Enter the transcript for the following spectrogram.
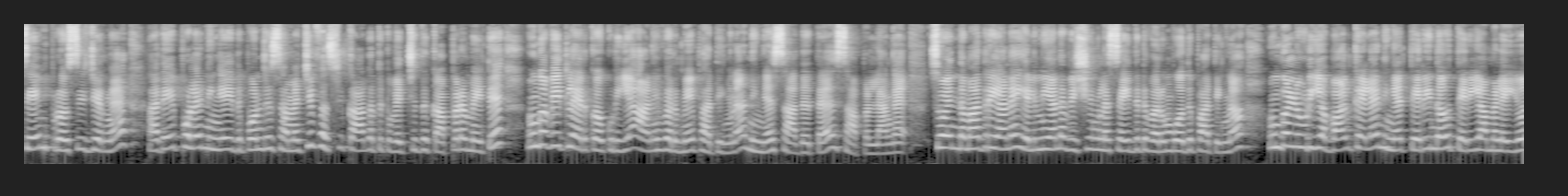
சேம் ப்ரொசீஜருங்க அதே போல் நீங்கள் இது போன்று சமைச்சு ஃபஸ்ட்டு காகத்துக்கு வச்சதுக்கு அப்புறமேட்டு உங்கள் வீட்டில் இருக்கக்கூடிய அனைவருமே பார்த்தீங்கன்னா நீங்கள் சாதத்தை சாப்பிட்லாங்க. ஸோ இந்த மாதிரியான எளிமையான விஷயங்களை செய்துட்டு வரும்போது பார்த்தீங்கன்னா உங்களுடைய வாழ்க்கையில் நீங்கள் தெரிந்தோ தெரியாமலேயோ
